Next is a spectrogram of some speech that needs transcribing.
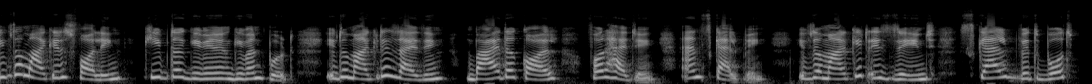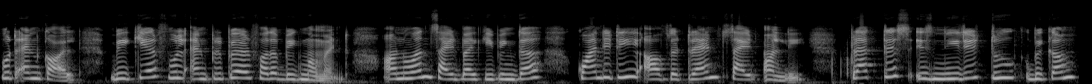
If the market is falling, keep the given given put. If the market is rising, buy the call for hedging and scalping. If the market is range, scalp with both put and call. Be careful and prepare for the big moment. On one side by keeping the quantity of the trend side only. Practice is needed to become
